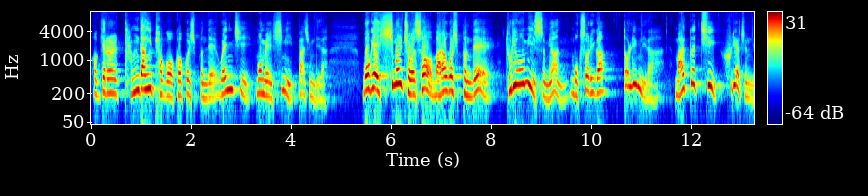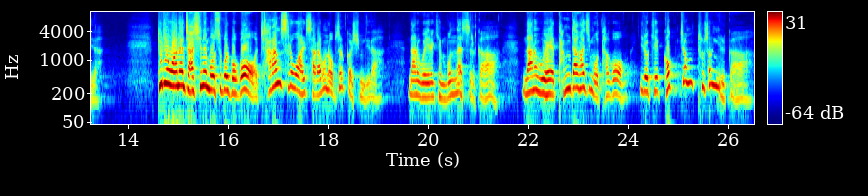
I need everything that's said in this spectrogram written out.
어깨를 당당히 펴고 걷고 싶은데 왠지 몸에 힘이 빠집니다. 목에 힘을 줘서 말하고 싶은데 두려움이 있으면 목소리가 떨립니다. 말끝이 흐려집니다. 두려워하는 자신의 모습을 보고 자랑스러워할 사람은 없을 것입니다. 나는 왜 이렇게 못났을까? 나는 왜 당당하지 못하고 이렇게 걱정투성일까?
